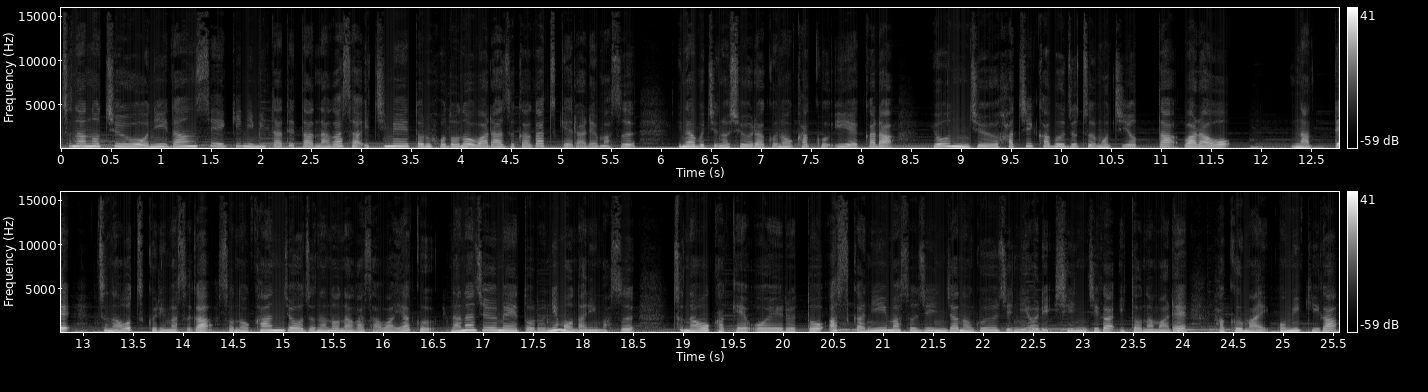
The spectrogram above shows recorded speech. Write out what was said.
綱の中央に男性器に見立てた長さ1メートルほどの藁塚がつけられます。稲淵の集落の各家から48株ずつ持ち寄った藁をなって綱を作りますがその環状綱の長さは約70メートルにもなります。綱を掛け終えると飛鳥新増神社の宮司により神事が営まれ白米おみきが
